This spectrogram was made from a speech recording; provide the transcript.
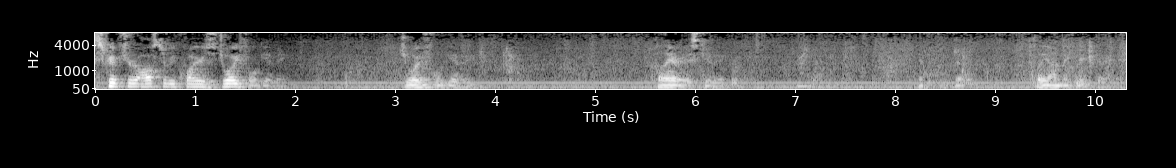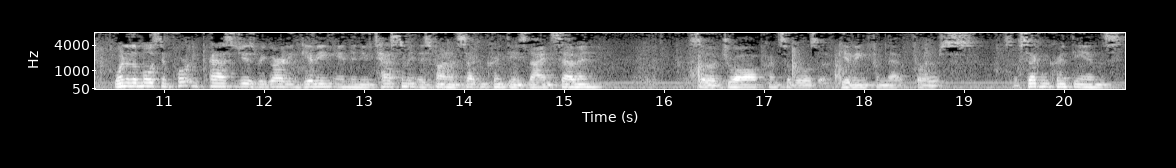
Scripture also requires joyful giving. Joyful giving. Hilarious giving. Play on the Greek there. One of the most important passages regarding giving in the New Testament is found in 2 Corinthians 9 7. So draw principles of giving from that verse. So 2 Corinthians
